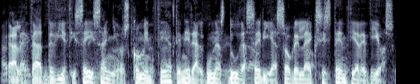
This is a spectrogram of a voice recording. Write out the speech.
A la edad de 16 años comencé a tener algunas dudas serias sobre la existencia de Dios.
